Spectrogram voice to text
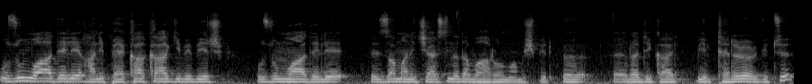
uzun vadeli hani PKK gibi bir uzun vadeli e, zaman içerisinde de var olmamış bir e, e, radikal bir terör örgütü.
